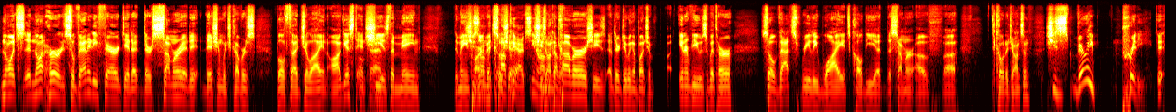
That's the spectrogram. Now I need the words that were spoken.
No, it's uh, not her. So Vanity Fair did a, their summer edition, which covers both uh, July and August, and Okay. she is the main, the main She's part on of the it. co- So she- okay, I've seen her she's on the on, cover. cover. She's uh, they're doing a bunch of uh, interviews with her. So that's really why it's called the uh, the summer of uh, Dakota Johnson. She's very pretty. It,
